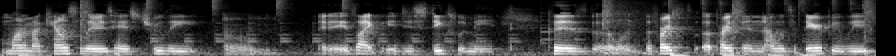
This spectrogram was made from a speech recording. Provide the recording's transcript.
one of my counselors has truly um it's like it just sticks with me because the one, the first uh, person I went to therapy with,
